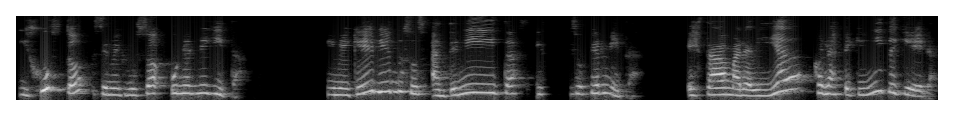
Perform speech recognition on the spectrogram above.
y justo se me cruzó una hormiguita y me quedé viendo sus antenitas y sus piernitas. Estaba maravillada con las pequeñitas que era.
